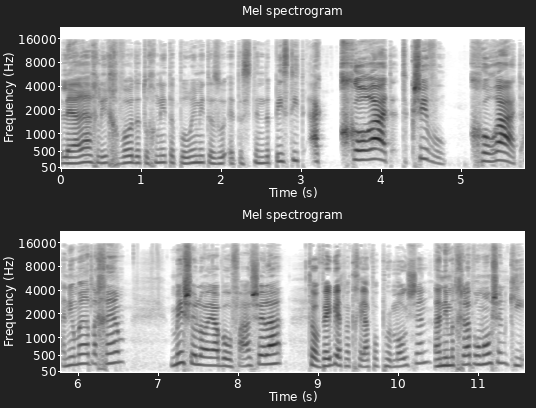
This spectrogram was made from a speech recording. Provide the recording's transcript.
לארח לכבוד התוכנית הפורימית הזו את הסטנדאפיסטית הקורעת. תקשיבו, קורעת. אני אומרת לכם, מי שלא היה בהופעה שלה, טוב, baby, את מתחילה פה promotion? אני מתחילה promotion כי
